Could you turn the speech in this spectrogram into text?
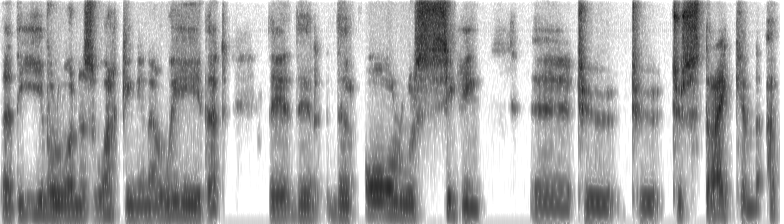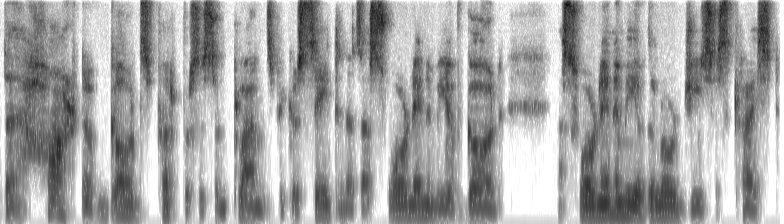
that the evil one is working in a way that they, they're, they're always seeking uh, to, to, to strike in, at the heart of God's purposes and plans because Satan is a sworn enemy of God, a sworn enemy of the Lord Jesus Christ.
